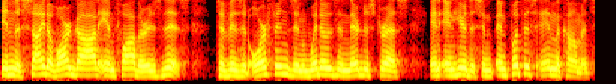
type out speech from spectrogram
in the sight of our God and Father is this to visit orphans and widows in their distress. And, and hear this and, and put this in the comments.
